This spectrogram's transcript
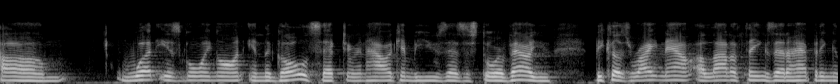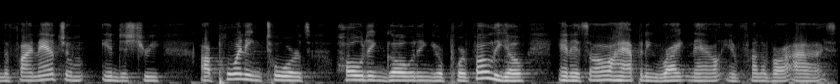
um, what is going on in the gold sector and how it can be used as a store of value. Because right now, a lot of things that are happening in the financial industry are pointing towards holding gold in your portfolio, and it's all happening right now in front of our eyes.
